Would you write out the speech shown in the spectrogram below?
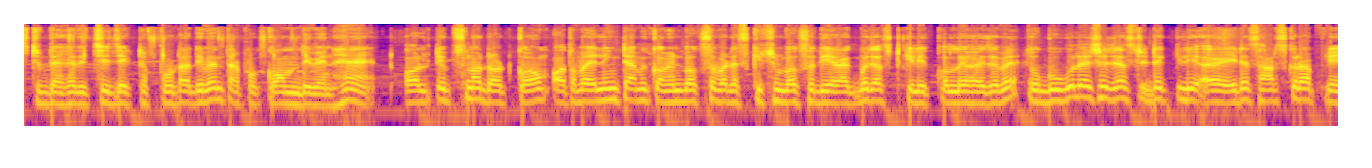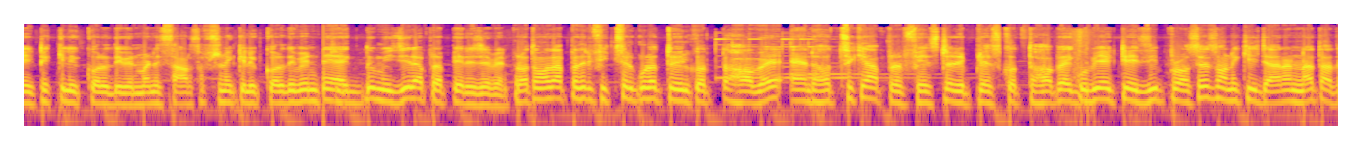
স্টেপ দেখা দিচ্ছি যে একটা ফোটা দিবেন, তারপর কম দিবেন হ্যাঁ। All tips now dot com অথবা এই লিঙ্কটা আমি কমেন্ট বক্সে বা ডেসক্রিপশন বক্সে দিয়ে রাখব জাস্ট ক্লিক করলে হয়ে যাবে। তো গুগলে এসে জাস্ট এটা ক্লিক এটা সার্চ করে আপনি একটা ক্লিক করে দিবেন মানে সার্চ অপশনে ক্লিক করে দিবেন একদম ইজিলি আপনারা পেরে যাবেন। প্রথমত আপনাদের পিকচারগুলো তৈরি করতে হবে এন্ড হচ্ছে কি আপনার ফেসটা রিপ্লেস করতে হবে। খুবই একটা ইজি প্রসেস অনেকেই জানেন না, তাদের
